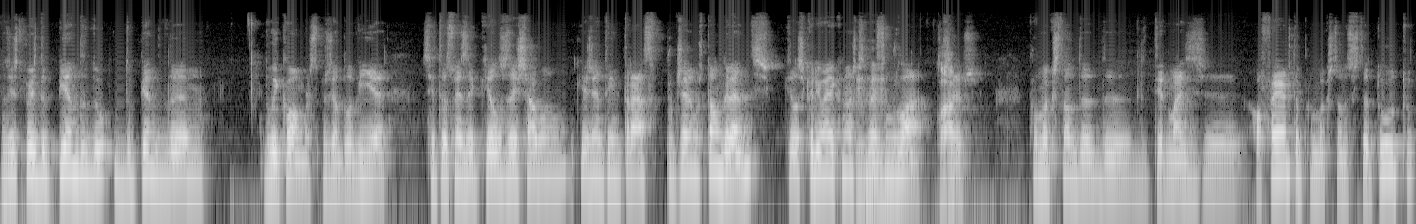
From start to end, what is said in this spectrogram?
Mas isto depois depende do, depende de, do e-commerce. Por exemplo, havia situações em que eles deixavam que a gente entrasse porque já éramos tão grandes que eles queriam é que nós uhum. estivéssemos uhum. lá, claro. percebes? por uma questão de, de, de ter mais uh, oferta, por uma questão de estatuto.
